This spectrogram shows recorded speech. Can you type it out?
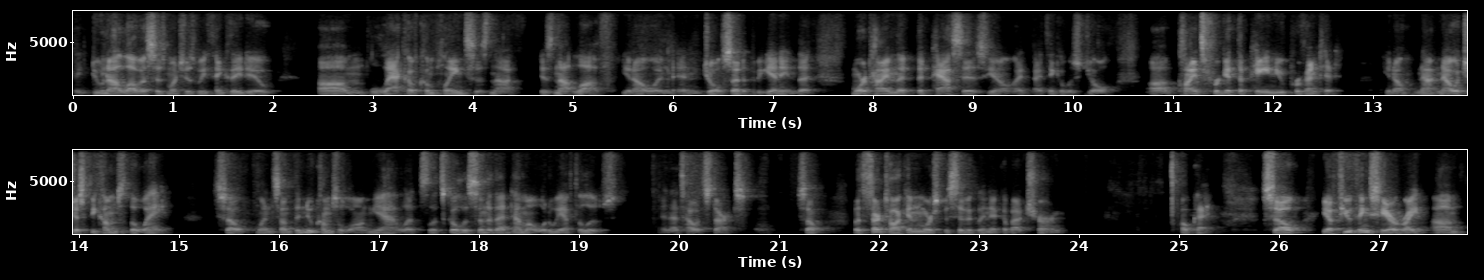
they do not love us as much as we think they do. Um, lack of complaints is not is not love, you know. And and Joel said at the beginning that more time that that passes, you know, I, I think it was Joel. Uh, clients forget the pain you prevented. You know, now now it just becomes the way. So when something new comes along, yeah, let's let's go listen to that demo. What do we have to lose? And that's how it starts. So let's start talking more specifically, Nick, about churn. Okay, so you have a few things here, right? Um,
